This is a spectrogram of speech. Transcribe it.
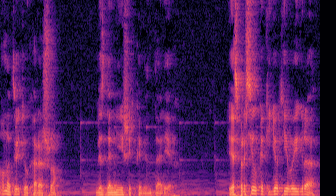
Он ответил «хорошо», без дальнейших комментариев. Я спросил, как идет его игра.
